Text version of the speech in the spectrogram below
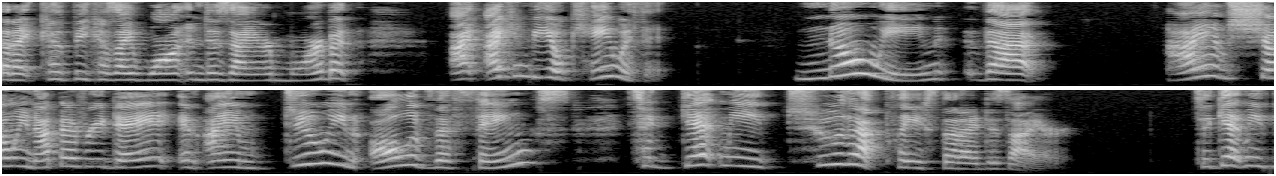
that I cause, because I want and desire more, but I, I can be okay with it. Knowing that I am showing up every day and I am doing all of the things to get me to that place that I desire. To get me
